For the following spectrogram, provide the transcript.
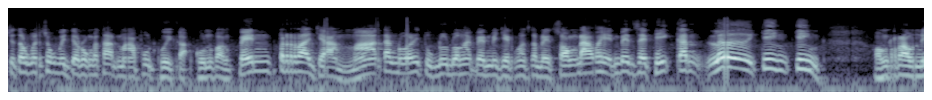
จะตรงกับช่วงเป็นจรงกระทัดมาพูดคุยกับคุณฟังเป็นประจำมาตั้งดวงให้ถูกดูดวงให้เป็นไปเจ็นความสำเร็จสองดาวให้เห็นเป็นเศรษฐีกันเลยจริงๆ ของเราใน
